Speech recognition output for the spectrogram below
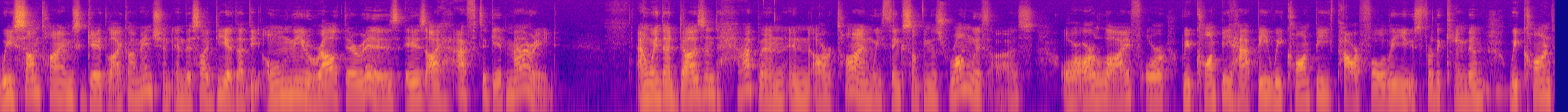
we sometimes get, like I mentioned, in this idea that the only route there is is I have to get married. And when that doesn't happen in our time, we think something is wrong with us or our life, or we can't be happy, we can't be powerfully used for the kingdom, we can't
